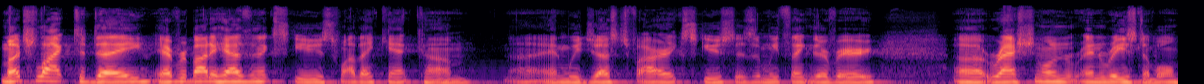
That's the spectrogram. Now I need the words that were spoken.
Much like today, everybody has an excuse why they can't come, uh, and we justify our excuses and we think they're very uh, rational and, and, reasonable.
